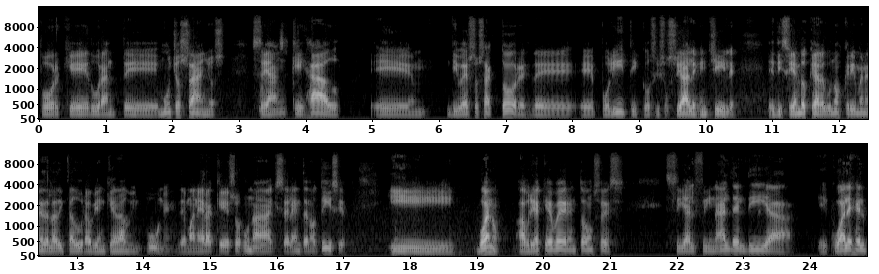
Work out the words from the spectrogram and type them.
porque durante muchos años se han quejado eh, diversos actores de eh, políticos y sociales en Chile eh, diciendo que algunos crímenes de la dictadura habían quedado impunes, de manera que eso es una excelente noticia. Y bueno, habría que ver entonces si al final del día cuál es el,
